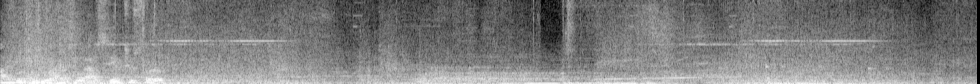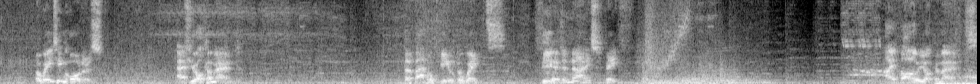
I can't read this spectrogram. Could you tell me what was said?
I will do as you ask here to serve. Awaiting orders. At your command. The battlefield awaits. Fear denies faith. I follow your commands.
